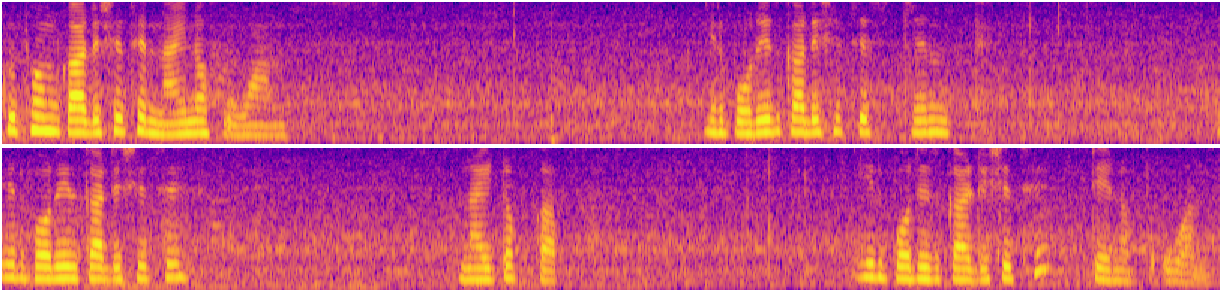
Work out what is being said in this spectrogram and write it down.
প্রথম কার্ড এসেছে নাইন অফ ওয়ান্স এর পরের কার্ড এসেছে স্ট্রেংথ এর পরের কার্ড এসেছে নাইট অফ কাপস এর পরের কার্ড এসেছে টেন অফ ওয়ান্স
